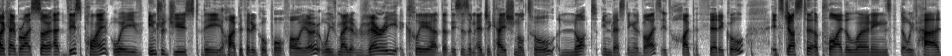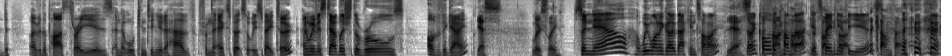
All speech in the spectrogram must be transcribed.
Okay, Bryce. So at this point, we've introduced the hypothetical portfolio. We've made it very clear that this is an educational tool, not investing advice. It's hypothetical. It's just to apply the learnings that we've had over the past three years and that we'll continue to have from the experts that we speak to. And we've established the rules of the game. Yes, loosely. So now we want to go back in time. Yes. Don't call it a part, comeback. the It's been here for years. The comeback.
